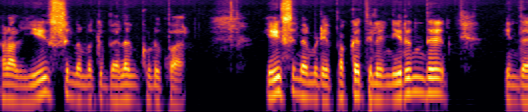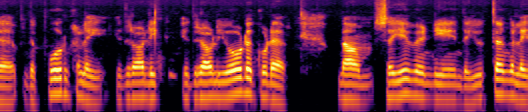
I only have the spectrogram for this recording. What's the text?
ஆனால் இயேசு நமக்கு பலன் கொடுப்பார். இயேசு நம்முடைய பக்கத்தில் இருந்து இந்த இந்த போர்களை எதிராளி எதிராளியோடு கூட நாம் செய்ய வேண்டிய இந்த யுத்தங்களை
